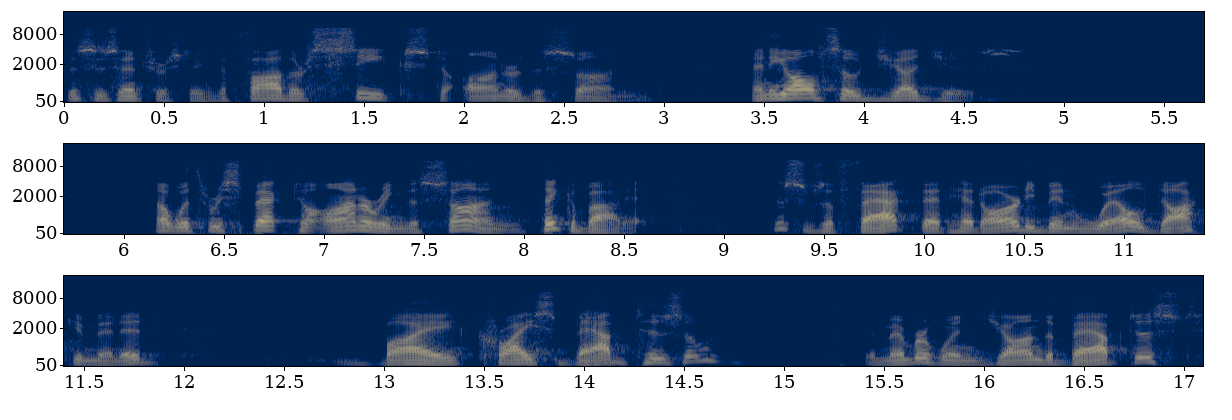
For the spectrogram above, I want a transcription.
This is interesting. The Father seeks to honor the Son, and He also judges. Now, with respect to honoring the Son, think about it. This was a fact that had already been well documented by Christ's baptism. Remember when John the Baptist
